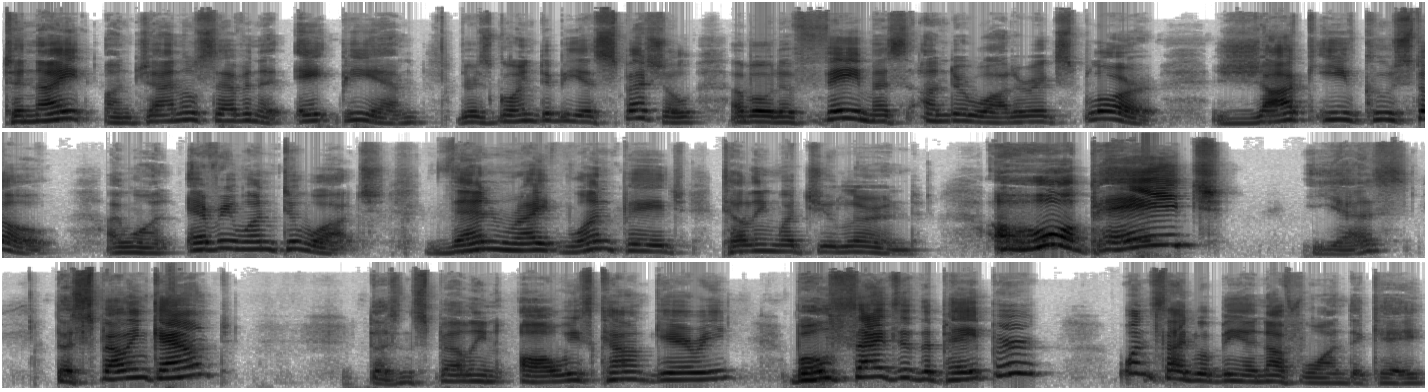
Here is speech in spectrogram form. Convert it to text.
Tonight on Channel 7 at 8 p.m., there's going to be a special about a famous underwater explorer, Jacques Yves Cousteau. I want everyone to watch. Then write one page telling what you learned. A whole page? Yes. Does spelling count? Doesn't spelling always count, Gary? Both sides of the paper? One side will be enough, Wanda Kay,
